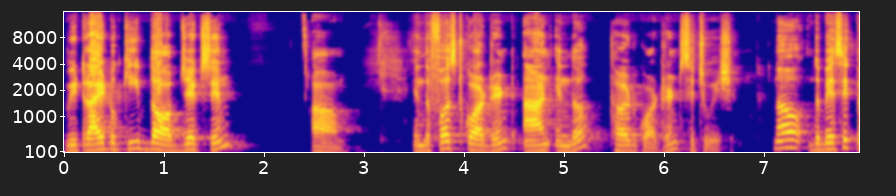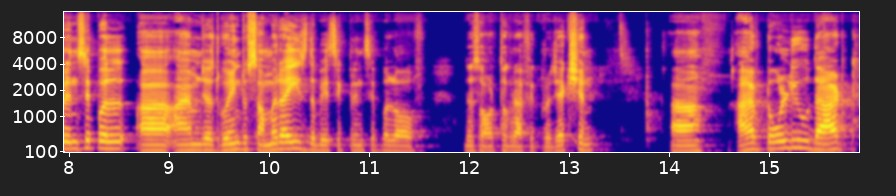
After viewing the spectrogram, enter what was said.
we try to keep the objects in um, in the first quadrant and in the third quadrant situation. Now, the basic principle, uh, I am just going to summarize the basic principle of this orthographic projection. Uh, I have told you that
